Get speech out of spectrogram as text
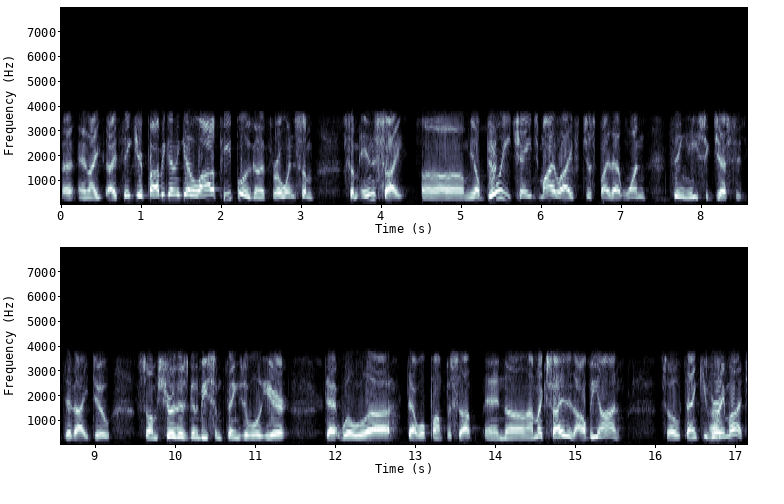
uh, and I I think you're probably going to get a lot of people who are going to throw in some some insight. Um, you know, Billy changed my life just by that one thing he suggested that I do. So I'm sure there's going to be some things that we'll hear that will uh that will pump us up. And uh I'm excited. I'll be on. So thank you very Awesome. much.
